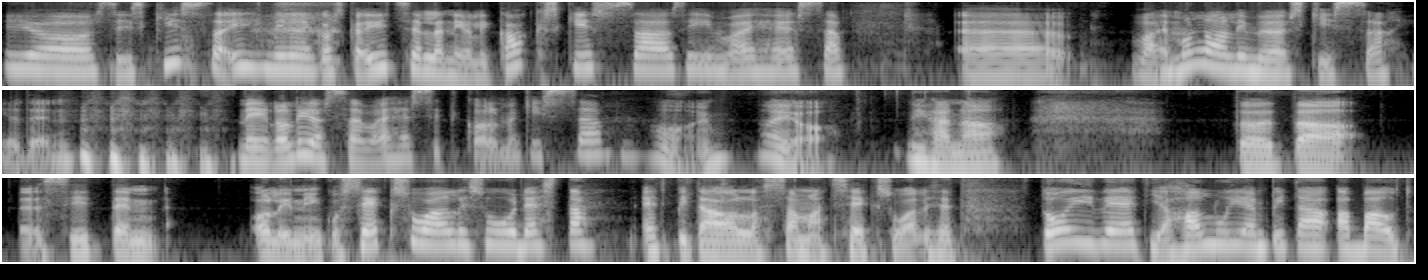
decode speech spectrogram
Joo, siis kissa-ihminen, koska itselläni oli kaksi kissaa siinä vaiheessa. Öö, vaimolla oli myös kissa, joten meillä oli jossain vaiheessa sitten kolme kissaa. Oi, no joo, ihanaa. Tota, sitten oli niinku seksuaalisuudesta, että pitää olla samat seksuaaliset toiveet ja halujen pitää about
